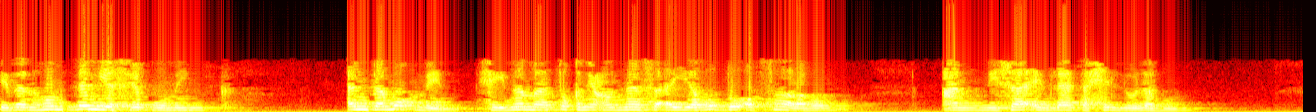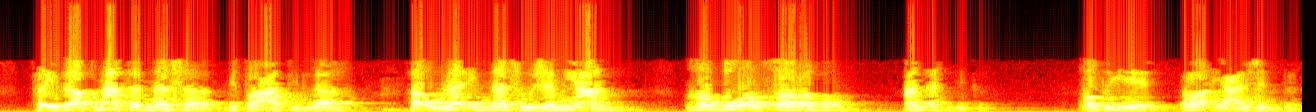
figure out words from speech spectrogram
إذا هم لن يسرقوا منك. أنت مؤمن حينما تقنع الناس أن يغضوا أبصارهم عن نساء لا تحل لهم. فإذا أقنعت الناس بطاعة الله هؤلاء الناس جميعا غضوا أبصارهم عن أهلك. قضية رائعة جدا.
